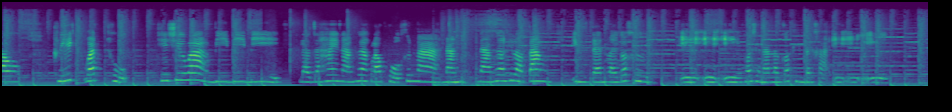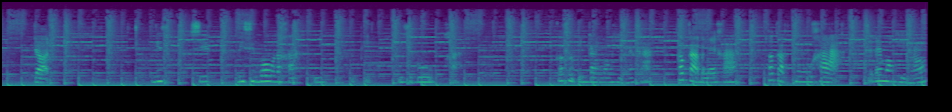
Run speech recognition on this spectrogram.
เราคลิกวัตถุที่ชื่อว่า BBB เราจะให้นางเงือกเราโผล่ขึ้นมานางนางเงือกที่เราตั้ง instant ไว้ก็คือ AAA เพราะฉะนั้นเราก็พิมพ์ไปค่ะ AAA dot visible นะคะผิด visible ค่ะ ก็คือเป็นการมองเห็นนะคะ เท่ากับอะไรคะ เท่ากับ true ค่ะ จะได้มองเห็นเนาะ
